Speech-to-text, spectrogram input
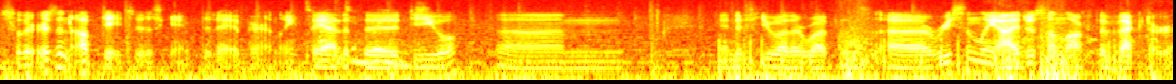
so there is an update to this game today, apparently. They added the Deagle, um, and a few other weapons. Uh, recently, I just unlocked the Vector,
